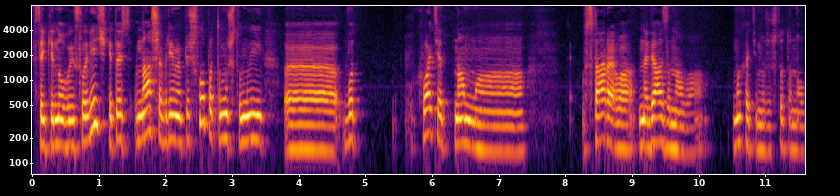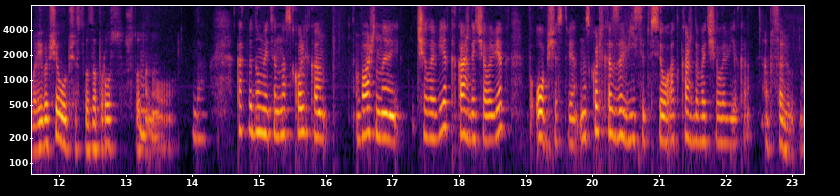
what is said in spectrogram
всякие новые словечки. То есть наше время пришло, потому что мы э, вот хватит нам э, старого, навязанного. Мы хотим уже что-то новое. И вообще общество запрос что-то нового. Да. Как вы думаете, насколько важный человек, каждый человек в обществе, насколько зависит все от каждого человека? Абсолютно.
